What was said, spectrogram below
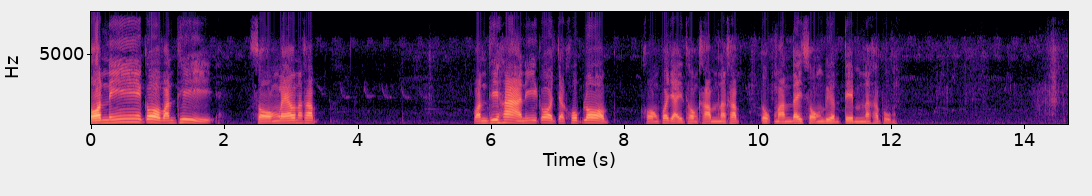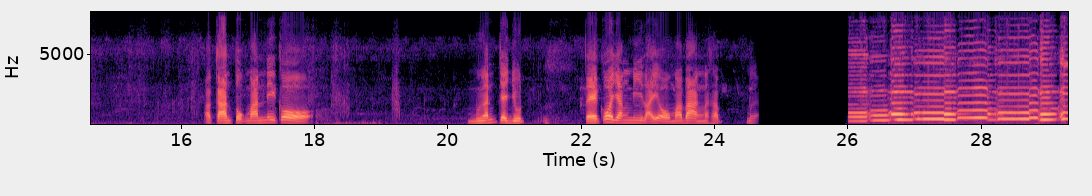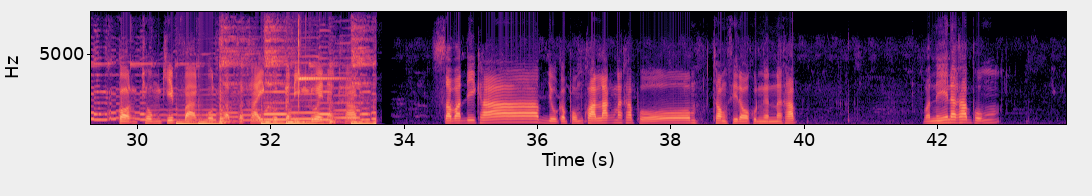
ตอนนี้ก็วันที่สองแล้วนะครับ วันที่ห้านี้ก็จะครบรอบของพ่อใหญ่ทองคำนะครับ ตกมันได้สองเดือนเต็มนะครับผม อาการตกมันนี่ก็ เหมือนจะหยุด แต่ก็ยังมีไหลออกมาบ้างนะครับเมื่อ ก่อนชมคลิปฝากกด subscribe กดกระดิ่งด้วยนะครับ สวัสดีครับ อยู่กับผมควานลักนะครับผมช่องสีดอคุณเงินนะครับ วันนี้นะครับผม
